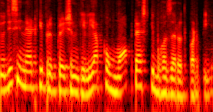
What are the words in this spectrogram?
यूजीसी नेट की प्रिपरेशन के लिए आपको मॉक टेस्ट की बहुत ज़रूरत पड़ती है।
